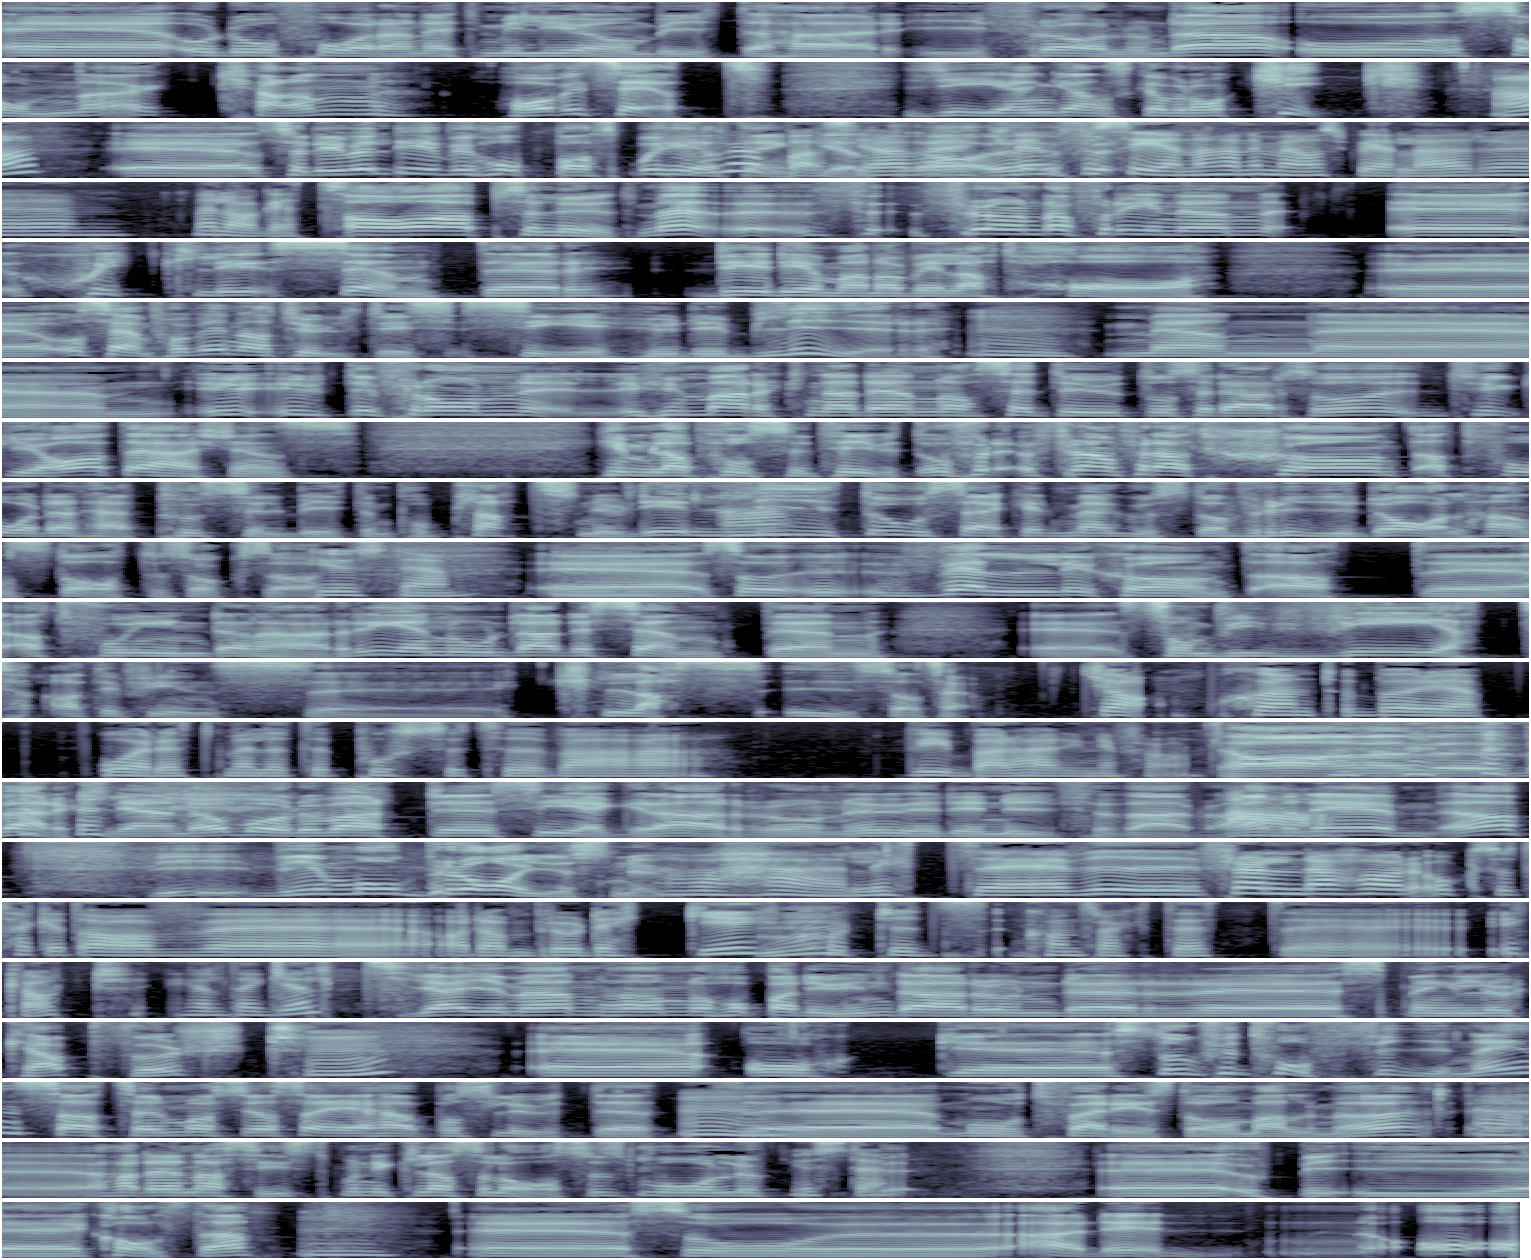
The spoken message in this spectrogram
Eh, och då får han ett miljöombyte här i Frölunda och sådana kan, har vi sett, ge en ganska bra kick. Ja. Eh, så det är väl det vi hoppas på Det helt hoppas enkelt. jag verkligen Ja, få för- se när han är med och spelar eh, med laget. Ja, absolut. Men eh, Frölunda får in en eh, skicklig center. Det är det man har velat ha. Eh, och sen får vi naturligtvis se hur det blir. Men eh, u- utifrån hur marknaden har sett ut och sådär så tycker jag att det här känns himla positivt. Och fr- framförallt skönt att få den här pusselbiten på plats nu. Det är lite osäkert med Gustav Rydahl, hans status också. Just det. Eh, så eh, väldigt skönt att, eh, att få in den här renodlade centern eh, som vi vet att det finns eh, klass i så att säga. Ja, skönt att börja året med lite positiva vibbar här inifrån. Ja men eh, verkligen, det har både varit eh, segrar och nu är det nyförvärv. Ja. Ja. men det, är- ja, vi, vi mår bra just Ja, nu. vad härligt. Eh, Vi, Frölunda har också tackat av Adam Brodecki. Mm. Korttidskontraktet är klart helt enkelt. Jajamän, han hoppade in där under Spengler Cup först. Eh, och eh, stod för två fina insatser måste jag säga här på slutet eh, mot Färjestad och Malmö. Eh, hade en assist på Niklas Lasus mål upp, uppe i Karlstad. Eh, så eh, det,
